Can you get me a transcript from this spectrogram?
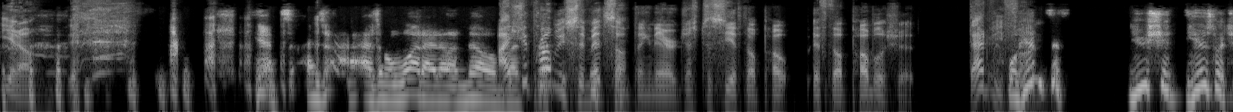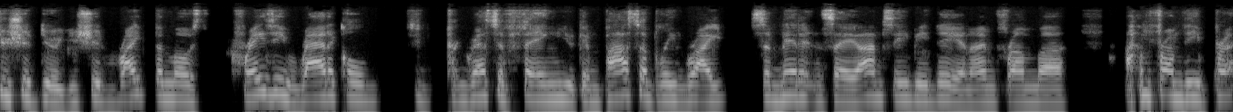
you know. yes, as, as a what I don't know. I should probably submit something there just to see if they'll po- if they'll publish it. That'd be well, fun. Here's you should here's what you should do. You should write the most crazy radical progressive thing you can possibly write, submit it, and say I'm CBD and I'm from uh, I'm from the pro-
